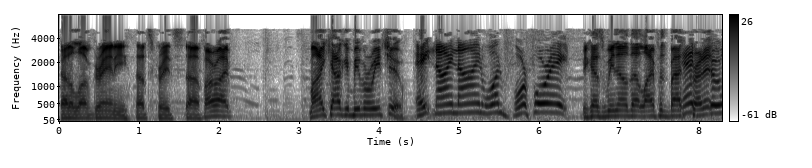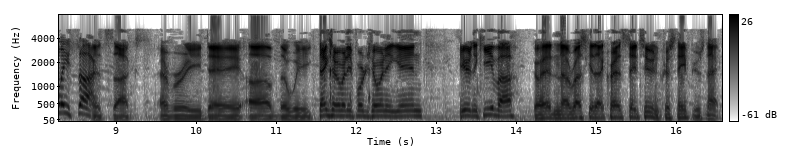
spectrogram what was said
Gotta love Granny. That's great stuff. All right. Mike, how can people reach you? 899-1448. Because we know that life with bad it credit... It truly sucks. It sucks every day of the week. Thanks, everybody, for joining in here in the Kiva. Go ahead and uh, rescue that credit. Stay tuned. Chris Napier's next.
